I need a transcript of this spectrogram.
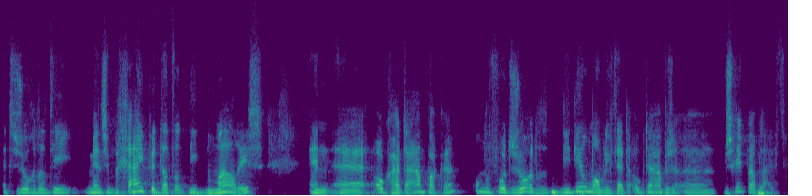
En te zorgen dat die mensen begrijpen dat dat niet normaal is. En eh, ook hard aanpakken om ervoor te zorgen dat die deelmobiliteit ook daar eh, beschikbaar blijft.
